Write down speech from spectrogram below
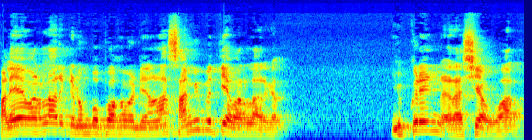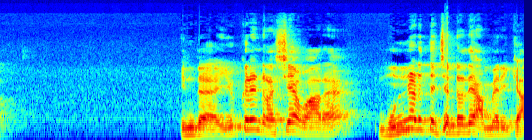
பழைய வரலாறுக்கு ரொம்ப போக வேண்டியதுனா சமீபத்திய வரலாறுகள். Ukraine Russia war. இந்த யுக்ரைன் ரஷ்யா வாரை முன்னெடுத்து சென்றதே அமெரிக்கா.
